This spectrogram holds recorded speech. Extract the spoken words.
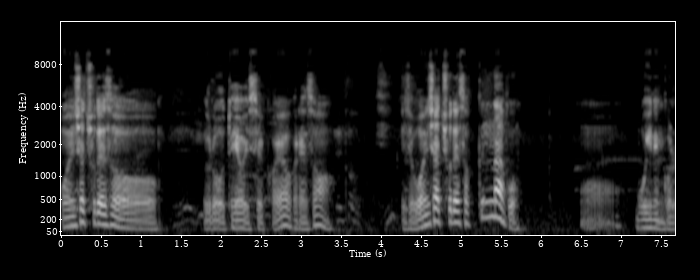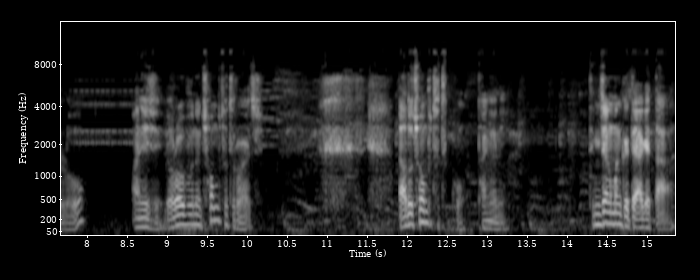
원샷 초대석으로 되어 있을 거예요. 그래서 이제 원샷 초대석 끝나고 어, 모이는 걸로 아니지 여러분은 처음부터 들어야지 나도 처음부터 듣고 당연히 등장만 그때 하겠다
